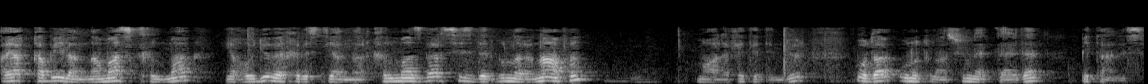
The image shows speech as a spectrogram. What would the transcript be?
ayakkabıyla namaz kılma Yahudi ve Hristiyanlar kılmazlar. Sizler bunlara ne yapın? Muhalefet edin diyor. Bu da unutulan sünnetlerden bir tanesi.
